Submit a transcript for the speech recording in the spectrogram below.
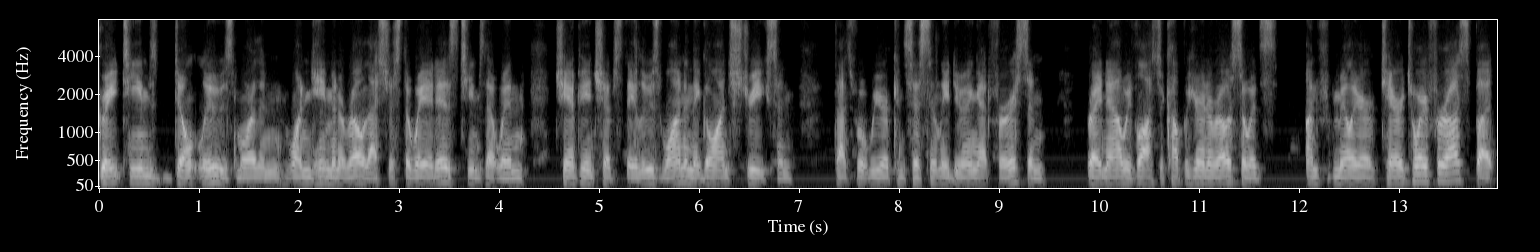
great teams don't lose more than one game in a row. That's just the way it is. Teams that win championships, they lose one and they go on streaks, and that's what we are consistently doing at first. And right now, we've lost a couple here in a row, so it's unfamiliar territory for us. But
